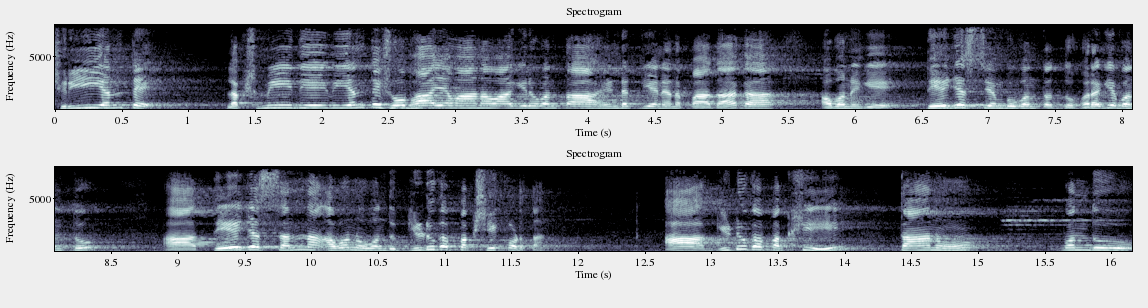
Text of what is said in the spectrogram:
ಶ್ರೀಯಂತೆ, ಲಕ್ಷ್ಮೀದೇವಿಯಂತೆ ಶೋಭಾಯಮಾನವಾಗಿರುವಂತಹ ಹೆಂಡತಿಯ ನೆನಪಾದಾಗ ಅವನಿಗೆ ತೇಜಸ್ಸೆಂಬುವಂಥದ್ದು ಹೊರಗೆ ಬಂತು. ಆ ತೇಜಸ್ಸನ್ನು ಅವನು ಒಂದು ಗಿಡುಗ ಪಕ್ಷಿ ಕೊಡ್ತಾನೆ. ಆ ಗಿಡುಗ ಪಕ್ಷಿ ತಾನು ಒಂದು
